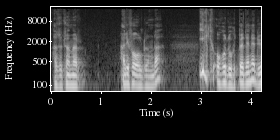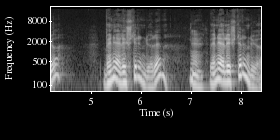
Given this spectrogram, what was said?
Hazreti Ömer halife olduğunda ilk okuduğu hutbede ne diyor? Beni eleştirin diyor değil mi? Evet. Beni eleştirin diyor.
